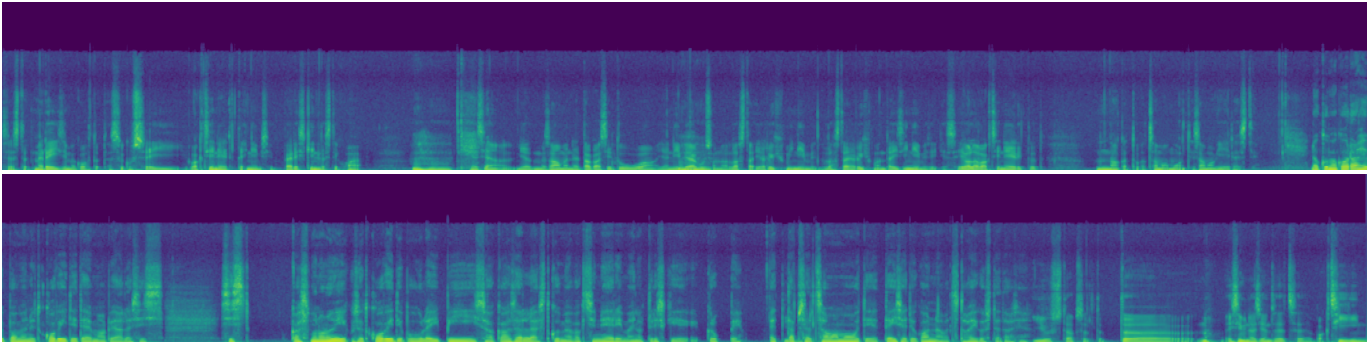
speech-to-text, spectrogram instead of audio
sest et me reisime kohtadesse, kus ei vaktsineerita inimesi päris kindlasti kohe mm. -hmm. ja see, ja me saame need tagasi tuua ja niipea mm, -hmm. kui sul on lasteaiarühm inim-, lasteaiarühm on täis inimesi, kes ei ole vaktsineeritud, nakatuvad samamoodi sama kiiresti. no kui me korra hüppame nüüd Covidi teema peale, siis, siis kas mul on õigus, et Covidi puhul ei piisa ka sellest, kui me vaktsineerime ainult riskigruppi? et täpselt samamoodi, et teised ju kannavad seda haigust edasi. just täpselt, et äh, noh, esimene asi on see, et see vaktsiin,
